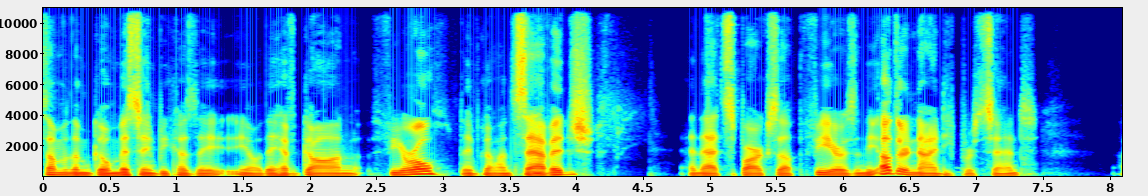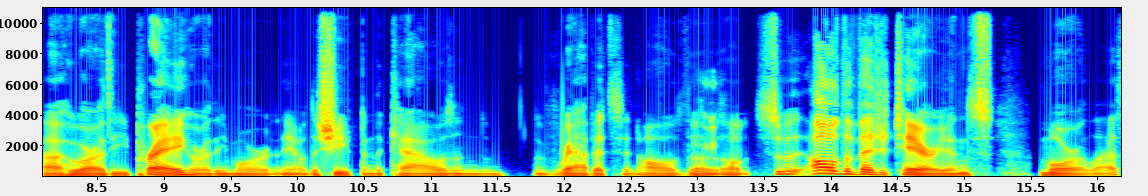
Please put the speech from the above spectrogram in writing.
some of them go missing because they you know they have gone feral, they've gone savage, and that sparks up fears in the other 90% uh, who are the prey, who are the more you know the sheep and the cows and the rabbits and all of the Mhm. all, so all of the vegetarians more or less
